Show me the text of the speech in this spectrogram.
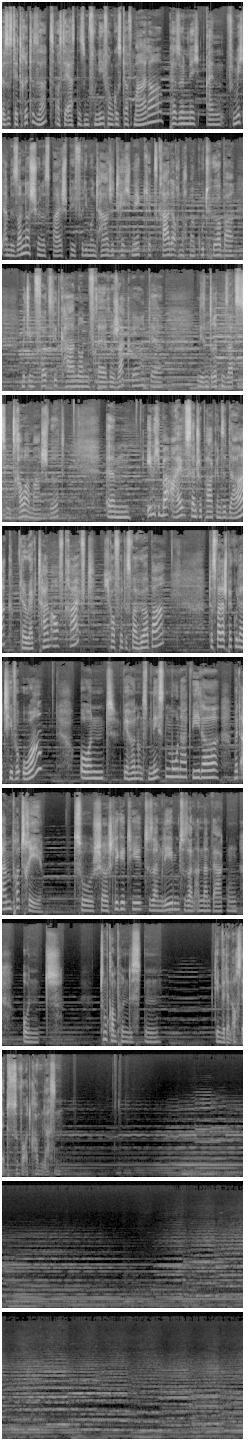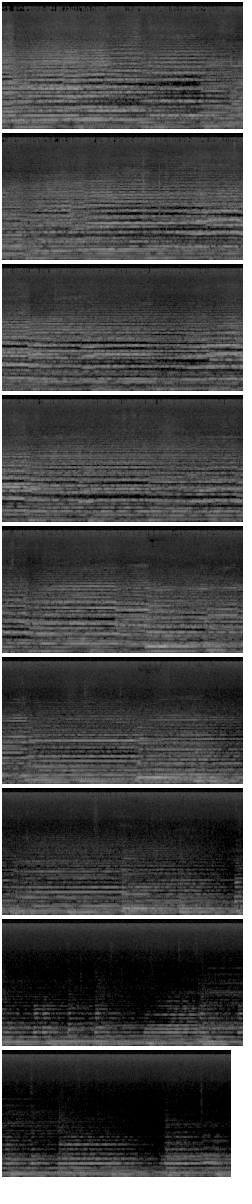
Das ist der dritte Satz aus der ersten Symphonie von Gustav Mahler. Persönlich ein, für mich ein besonders schönes Beispiel für die Montagetechnik. Jetzt gerade auch noch mal gut hörbar mit dem Volksliedkanon Frère Jacques, der in diesem dritten Satz zum Trauermarsch wird. Ähm, ähnlich wie bei Ive Central Park in the Dark, der Ragtime aufgreift. Ich hoffe, das war hörbar. Das war das spekulative Ohr. Und wir hören uns im nächsten Monat wieder mit einem Porträt zu Serge Ligeti, zu seinem Leben, zu seinen anderen Werken und zum Komponisten, den wir dann auch selbst zu Wort kommen lassen.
